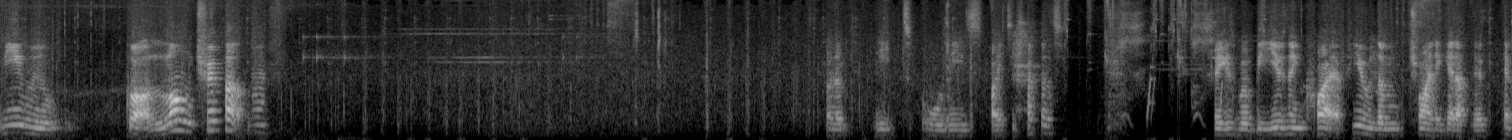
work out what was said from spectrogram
We will got a long trip up. Gonna eat all these spicy peppers. Because we'll be using quite a few of them trying to get up this hill.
